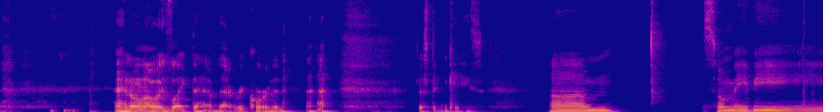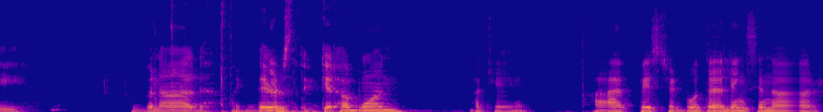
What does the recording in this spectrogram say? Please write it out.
I don't always like to have that recorded just in case. Um so maybe Vinod, like there's the GitHub one. Okay. I've pasted both the links in our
